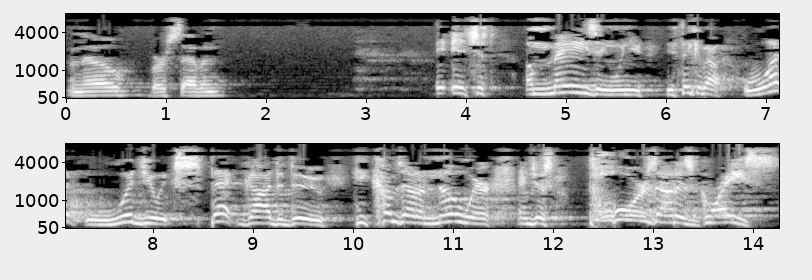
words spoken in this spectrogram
No, verse 7. It's just amazing when you, you think about what would you expect God to do. He comes out of nowhere and just pours out His grace.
